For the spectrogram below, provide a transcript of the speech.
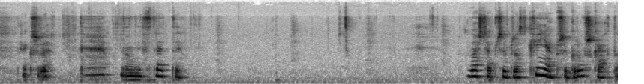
także no niestety. Zwłaszcza przy brzoskwiniach, przy gruszkach to.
